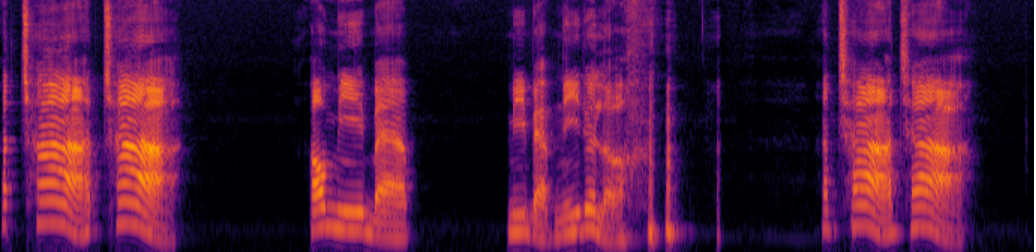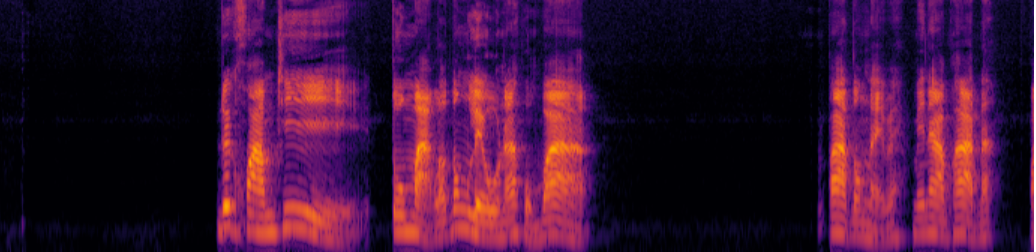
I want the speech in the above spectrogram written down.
ฮัชชาฮัชชาเขามีแบบมีแบบนี้ด้วยเหรอฮัชชาฮัชชาด้วยความที่ตัวหมากเราต้องเร็วนะ ผมว่าพลาดตรงไหนไหมไม่น่าพลาดนะ ไป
